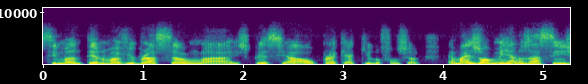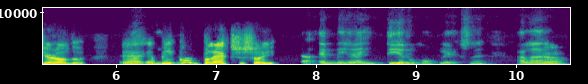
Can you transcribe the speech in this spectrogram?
se manter numa vibração lá especial para que aquilo funcione. É mais ou menos assim, Geraldo. É, é bem complexo isso aí. É meio é inteiro complexo, né? Alan,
